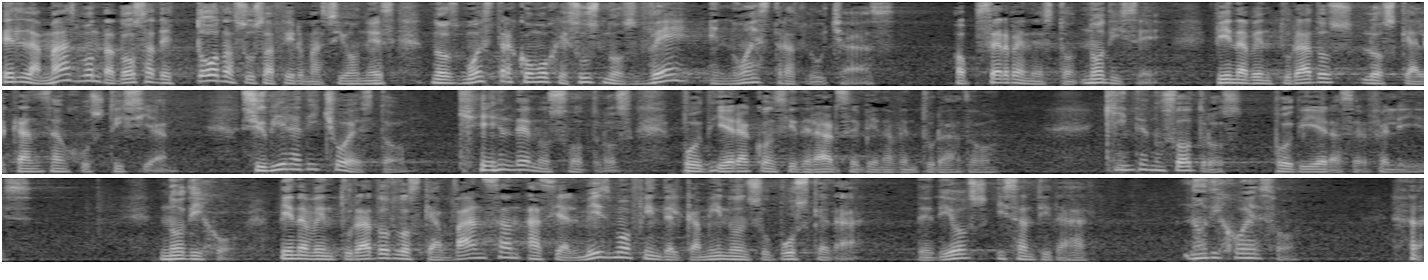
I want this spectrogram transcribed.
es la más bondadosa de todas sus afirmaciones. Nos muestra cómo Jesús nos ve en nuestras luchas. Observen esto, no dice, bienaventurados los que alcanzan justicia. Si hubiera dicho esto, ¿quién de nosotros pudiera considerarse bienaventurado? ¿Quién de nosotros pudiera ser feliz? No dijo, bienaventurados los que avanzan hacia el mismo fin del camino en su búsqueda de Dios y santidad. No dijo eso.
